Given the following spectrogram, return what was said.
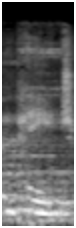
Rampage.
